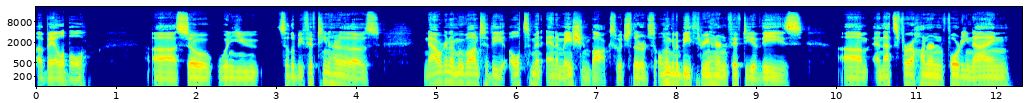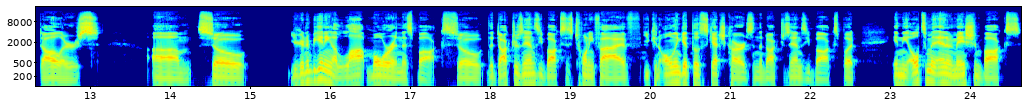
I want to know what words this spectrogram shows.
available. Uh, so when you so there'll be 1,500 of those. Now we're going to move on to the Ultimate Animation Box, which there's only going to be 350 of these um, and that's for $149. Um, so you're going to be getting a lot more in this box. So the Dr. Zamzi box is 25. You can only get those sketch cards in the Dr. Zamzi box, but in the Ultimate Animation box,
